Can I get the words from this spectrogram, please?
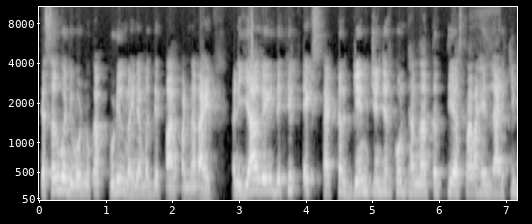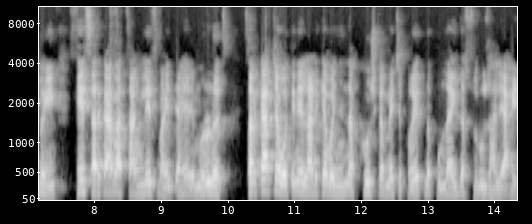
त्या सर्व निवडणुका पुढील महिन्यामध्ये पार पडणार आहेत. आणि यावेळी देखील एक्स फॅक्टर गेम चेंजर कोण ठरणार? तर ती असणार आहे लाडकी बहीण. हे सरकारला चांगलेच माहिती आहे आणि म्हणूनच सरकारच्या वतीने लाडक्या बहिणींना खुश करण्याचे प्रयत्न पुन्हा एकदा सुरू झाले आहेत.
